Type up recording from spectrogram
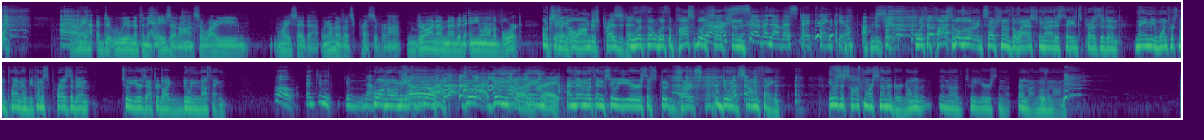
Uh, I mean, how- do- we have nothing to gauge that on. So why do you why do you say that? We don't know if that's impressive or not. There might not have been anyone on the board. It's just Okay. like, oh, I'm just president. with the with the possible there exception are seven of us, Dick. Thank you. I'm just with the possible exception of the last United States president, name me one person on the planet who becomes president two years after like doing nothing. Well, I didn't do nothing. Well, no, I mean no, do, do This is going nothing, great. and then within two years of students starts doing something. He was a sophomore senator. It only been uh, two years. In the, never mind. Moving on.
